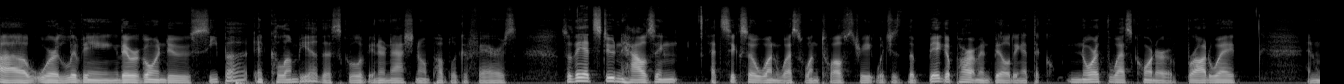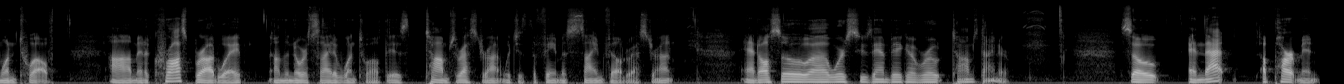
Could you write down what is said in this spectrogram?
uh, were living, they were going to SIPA at Columbia, the School of International and Public Affairs. So they had student housing at 601 West 112th Street, which is the big apartment building at the northwest corner of Broadway and 112th. Um, and across Broadway, on the north side of 112th, is Tom's Restaurant, which is the famous Seinfeld restaurant, and also uh, where Suzanne Vega wrote Tom's Diner. So, and that apartment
